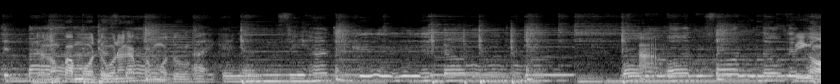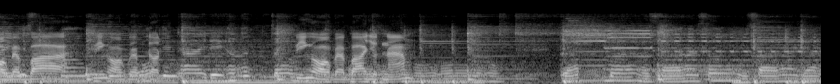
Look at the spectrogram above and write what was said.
เป็นบ้าเดี๋ยวลองปรับโหมดดูนะครับปรับโหมดดูไอ้ก็ยังสิหักคือเก่าบ่อะอ่อนซ้อนเดาแต่วิ่งออกแบบบาร์วิ่งออกแบบดอทยังอ้ายได้หักเจ้าวิ่งออกแบบบาร์หยดน้กลับมาสาเศร้าสาดาน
